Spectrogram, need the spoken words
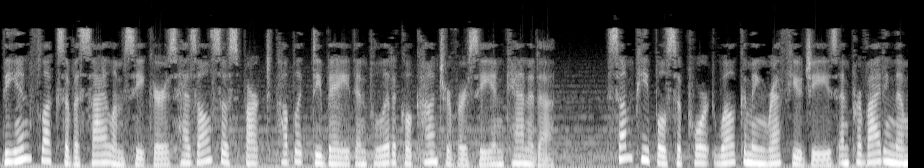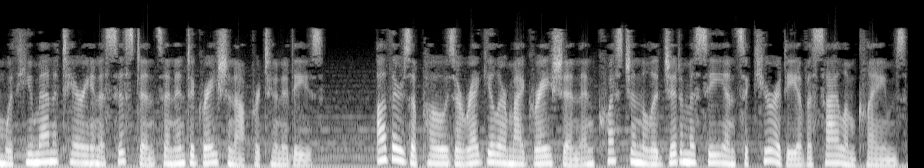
The influx of asylum seekers has also sparked public debate and political controversy in Canada. Some people support welcoming refugees and providing them with humanitarian assistance and integration opportunities. Others oppose irregular migration and question the legitimacy and security of asylum claims.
